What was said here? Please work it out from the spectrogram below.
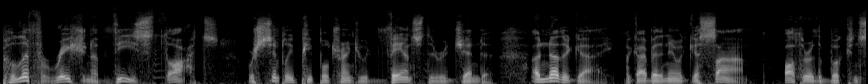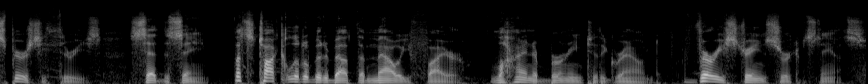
proliferation of these thoughts were simply people trying to advance their agenda. Another guy, a guy by the name of Gassam, author of the book Conspiracy Theories, said the same. Let's talk a little bit about the Maui fire, Lahaina burning to the ground very strange circumstance.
